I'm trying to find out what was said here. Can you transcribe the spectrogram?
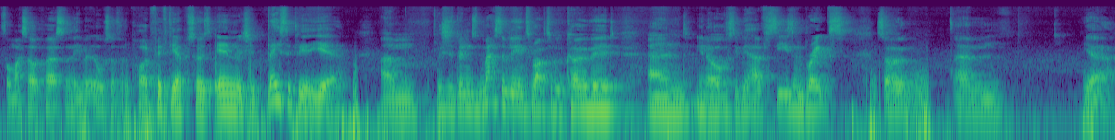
for myself personally, but also for the pod. 50 episodes in, which is basically a year, um, which has been massively interrupted with COVID, and you know, obviously we have season breaks. So, um, yeah,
